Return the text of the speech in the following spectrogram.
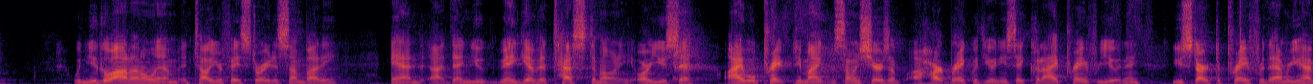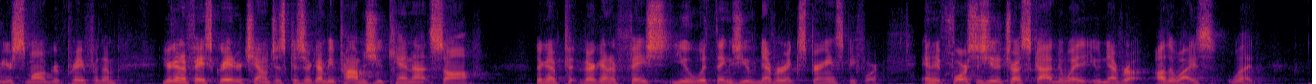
When you go out on a limb and tell your faith story to somebody, and uh, then you may give a testimony, or you say, I will pray. Do you mind if someone shares a, a heartbreak with you and you say, Could I pray for you? And then you start to pray for them, or you have your small group pray for them. You're going to face greater challenges because there are going to be problems you cannot solve. They're going, to, they're going to face you with things you've never experienced before. And it forces you to trust God in a way that you never otherwise would.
